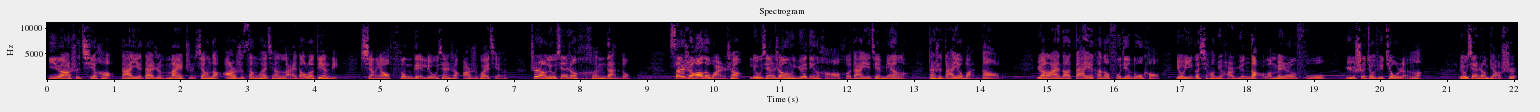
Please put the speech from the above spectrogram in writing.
一月二十七号，大爷带着卖纸箱的二十三块钱来到了店里，想要分给刘先生二十块钱，这让刘先生很感动。三十号的晚上，刘先生约定好和大爷见面了，但是大爷晚到了。原来呢，大爷看到附近路口有一个小女孩晕倒了，没人扶，于是就去救人了。刘先生表示，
